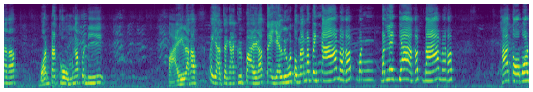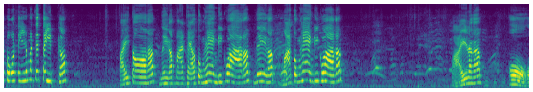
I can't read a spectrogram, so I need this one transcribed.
นะครับ บอลประถมครับวันนี้ ไปแล้วครับพยายามจะงานขึ้นไปครับ แต่อย่าลืมว่าตรงนั้นมันเป็นน้ำนะครับ มันมันเล่นยากครับน้ำนะครับ ถ้าต่อบอลปกติแล้วมันจะติดครับ ไปต่อครับนี่ครับมาแถวตรงแห้งดีกว่าครับนี่ครับ มาตรงแห้งดีกว่าครับ ไปแล้วครับ โอ้โห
